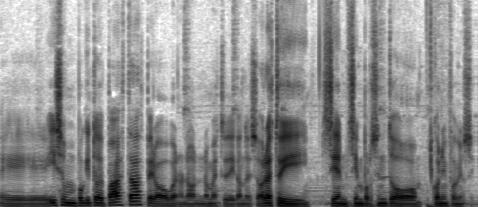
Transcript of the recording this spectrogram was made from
Eh, hice un poquito de pastas, pero bueno, no, no me estoy dedicando a eso. Ahora estoy 100%, 100 con Infomusic.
